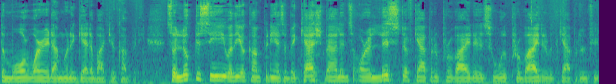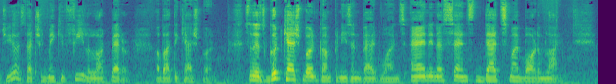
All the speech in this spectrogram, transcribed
the more worried I'm going to get about your company. So look to see whether your company has a big cash balance or a list of capital providers who will provide it with capital in future years. That should make you feel a lot better about the cash burn. So there's good cash burn companies and bad ones. And in a sense, that's my bottom line.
